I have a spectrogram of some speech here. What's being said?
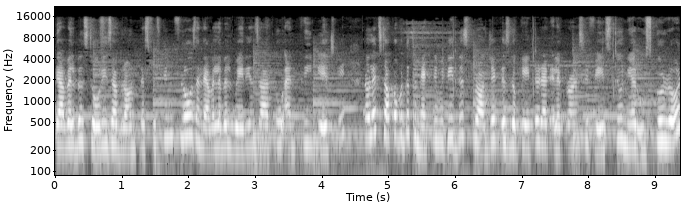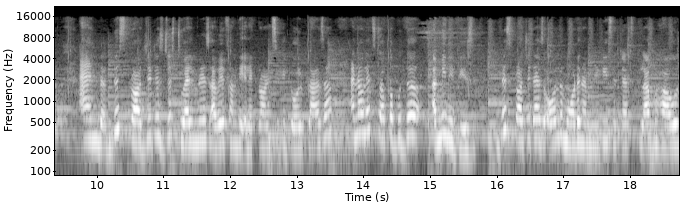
The available stories are ground plus 15 floors and the available variants are 2 and 3 BHK. Now let's talk about the connectivity. This project is located at Electronic City Phase 2 near Huskur Road and this project is just 12 minutes away from the Electronic City Toll Plaza. And now let's talk about the amenities. This project has all the modern amenities such as clubhouse,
